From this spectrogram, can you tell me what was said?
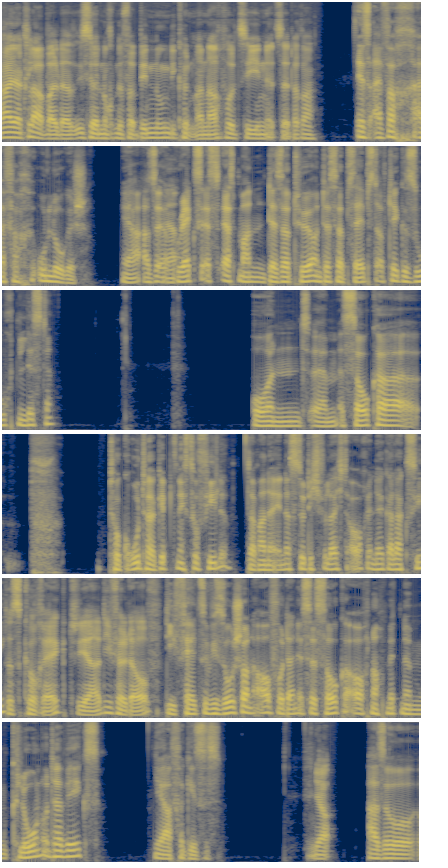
Ah ja, klar, weil da ist ja noch eine Verbindung, die könnte man nachvollziehen, etc. Ist einfach, einfach unlogisch. Ja, also Ja. Rex ist erstmal ein Deserteur und deshalb selbst auf der gesuchten Liste. Und ähm, Ahsoka, pff, Togruta gibt es nicht so viele. Daran erinnerst du dich vielleicht auch in der Galaxie. Das ist korrekt, ja, die fällt auf. Die fällt sowieso schon auf und dann ist Ahsoka auch noch mit einem Klon unterwegs. Ja, vergiss es. Ja. Also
